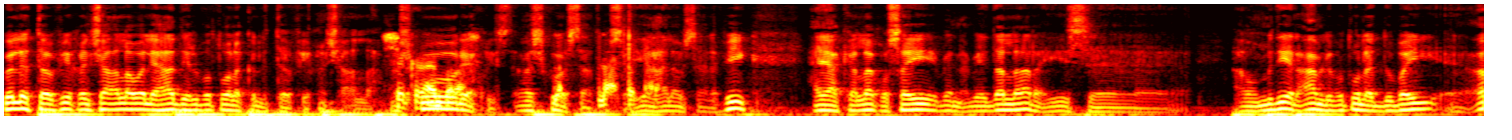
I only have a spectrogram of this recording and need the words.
كل التوفيق إن شاء الله ولهذه البطولة كل التوفيق إن شاء الله. شكراً مشكور يا. أخوي مشكور قصي يا طبعاً. أهلا وسهلا فيك. حياك الله قصي بن عبيد الله رئيس آه، أو مدير عام لبطولة دبي آه،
